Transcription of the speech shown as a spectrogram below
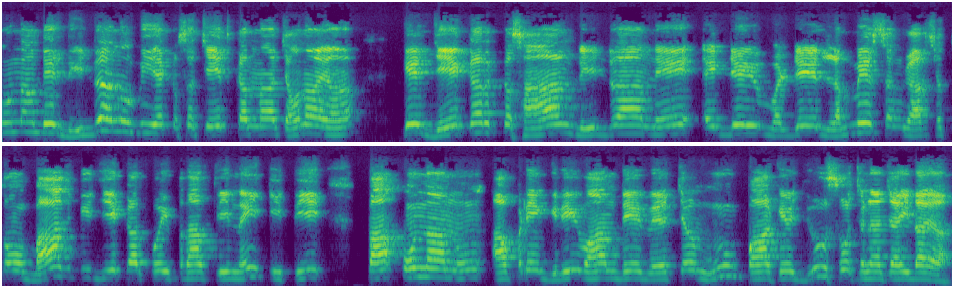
ਉਹਨਾਂ ਦੇ ਲੀਡਰਾਂ ਨੂੰ ਵੀ ਇੱਕ ਸੁਚੇਤ ਕਰਨਾ ਚਾਹੁੰਦਾ ਆ ਕਿ ਜੇਕਰ ਕਿਸਾਨ ਲੀਡਰਾਂ ਨੇ ਐਡੇ ਵੱਡੇ, ਲੰਮੇ ਸੰਘਰਸ਼ ਤੋਂ ਬਾਅਦ ਵੀ ਜੇਕਰ ਕੋਈ ਪ੍ਰਾਪਤੀ ਨਹੀਂ ਕੀਤੀ, ਤਾਂ ਉਹਨਾਂ ਨੂੰ ਆਪਣੇ ਗਰੀਬਾਨ ਦੇ ਵਿੱਚ ਮੂੰਹ ਪਾ ਕੇ ਜੂ ਸੋਚਣਾ ਚਾਹੀਦਾ ਆ।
